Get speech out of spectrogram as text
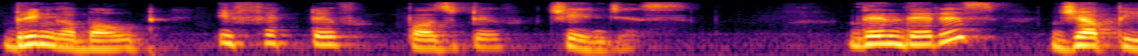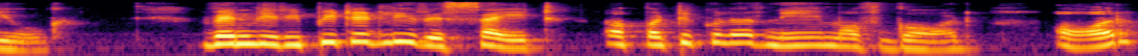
bring about effective positive changes. Then there is Jap Yoga. When we repeatedly recite a particular name of God or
